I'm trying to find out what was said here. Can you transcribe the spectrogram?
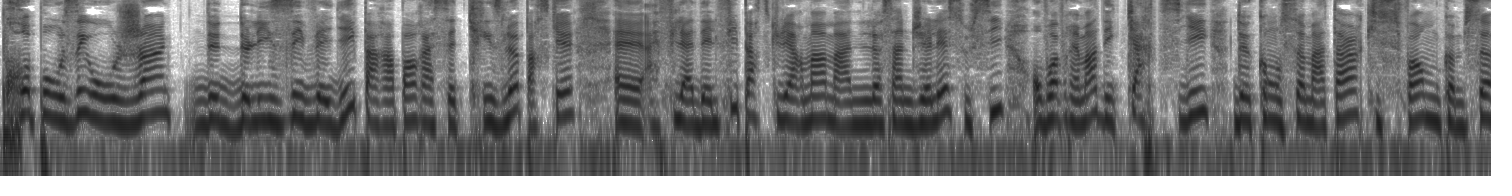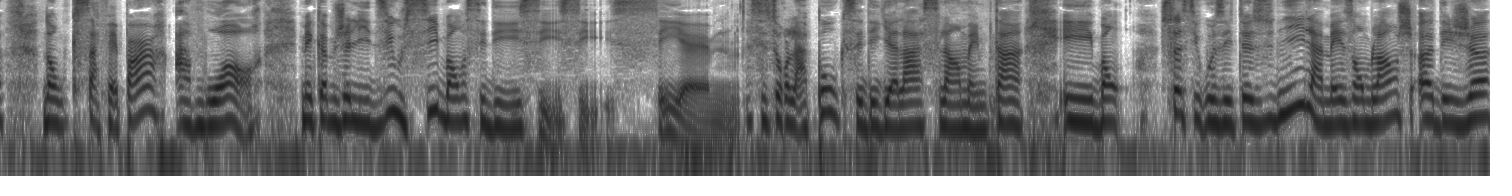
proposer aux gens de, de, les éveiller par rapport à cette crise-là, parce que euh, à Philadelphie, particulièrement à Los Angeles aussi, on voit vraiment des quartiers de consommateurs qui se forment comme ça. Donc, ça fait peur à voir. Mais comme je l'ai dit aussi, bon, c'est des, c'est, c'est, c'est, euh, c'est sur la peau que c'est dégueulasse là en même temps. Et bon, ça c'est aux États-Unis. La Maison Blanche a déjà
